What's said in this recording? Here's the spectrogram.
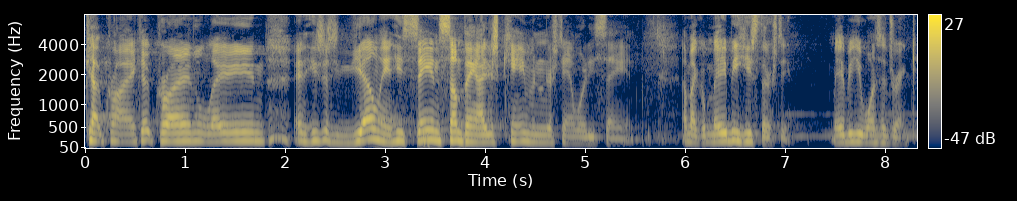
kept crying, kept crying, laying, and he's just yelling. He's saying something. I just can't even understand what he's saying. I'm like, well, maybe he's thirsty. Maybe he wants a drink.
